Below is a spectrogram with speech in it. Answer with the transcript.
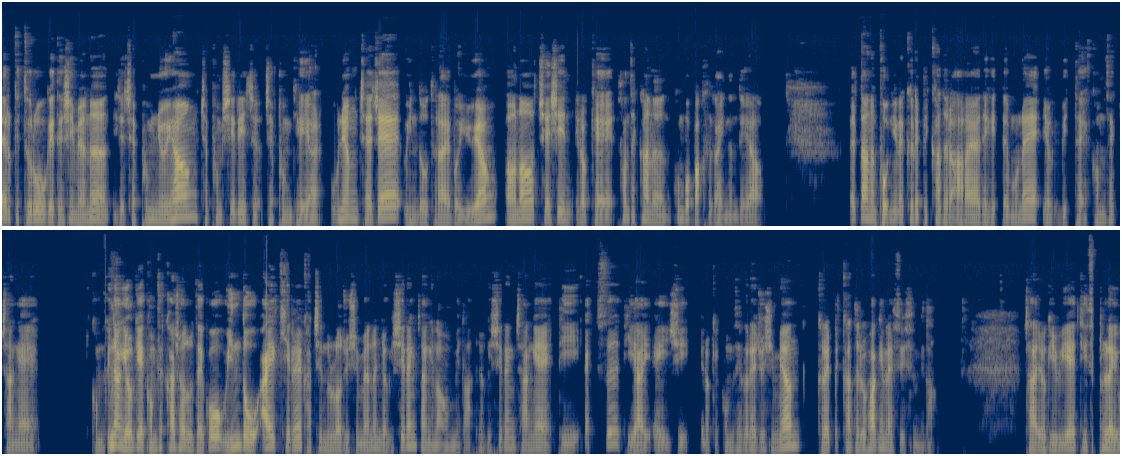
이렇게 들어오게 되시면은 이제 제품 유형, 제품 시리즈, 제품 계열, 운영 체제, 윈도우 드라이버 유형, 언어, 최신 이렇게 선택하는 콤보 박스가 있는데요. 일단은 본인의 그래픽 카드를 알아야 되기 때문에 여기 밑에 검색창에 검- 그냥 여기에 검색하셔도 되고 윈도우 R 키를 같이 눌러주시면은 여기 실행창이 나옵니다. 여기 실행창에 DX, DIAG 이렇게 검색을 해주시면 그래픽 카드를 확인할 수 있습니다. 자 여기 위에 디스플레이 1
